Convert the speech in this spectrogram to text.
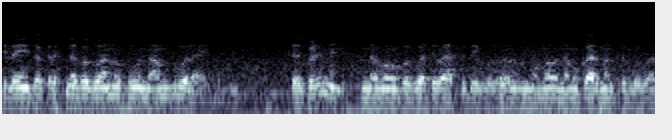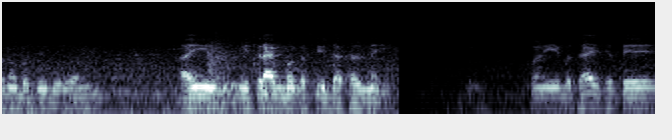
એટલે અહીં તો કૃષ્ણ ભગવાનનું હું નામ બોલાય. પડે ને. નમો ભગવતે વાસુદેવ બોલવાનું નમો નમકાર મંત્ર બોલવાનો બધું બોલવાનું. અહીં વિતરાગમાં કશી દખલ નહીં. પણ એ બધા છે તે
